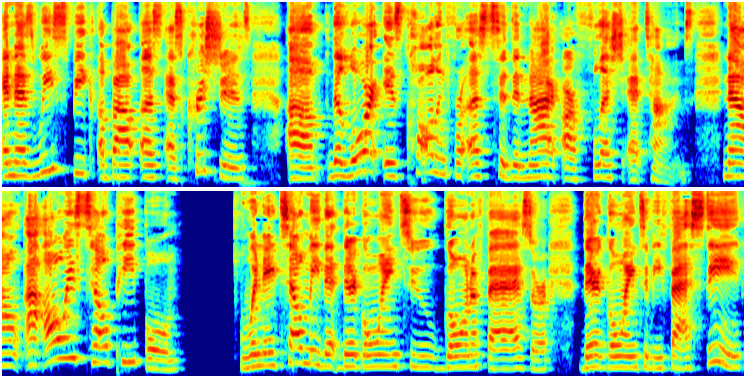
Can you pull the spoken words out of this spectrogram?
And as we speak about us as Christians, um, the Lord is calling for us to deny our flesh at times. Now, I always tell people, when they tell me that they're going to go on a fast or they're going to be fasting,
